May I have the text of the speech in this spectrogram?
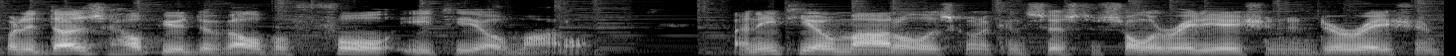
but it does help you develop a full ETO model. An ETO model is going to consist of solar radiation and duration,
